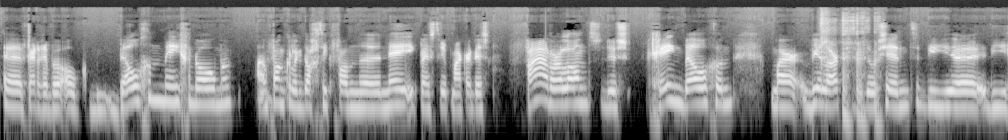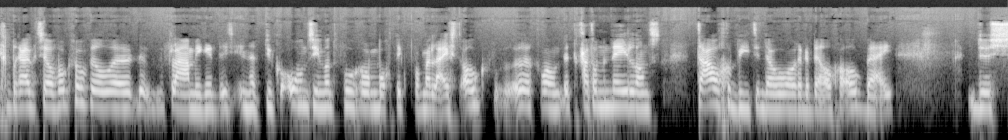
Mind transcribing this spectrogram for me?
verder hebben we ook Belgen meegenomen. Aanvankelijk dacht ik van nee, ik ben stripmaker des vaderland, dus geen Belgen. Maar Willard, de docent, die, uh, die gebruikt zelf ook zoveel uh, de Vlamingen. Dat is natuurlijk onzin, want vroeger mocht ik voor mijn lijst ook uh, gewoon. Het gaat om een Nederlands taalgebied en daar horen de Belgen ook bij. Dus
